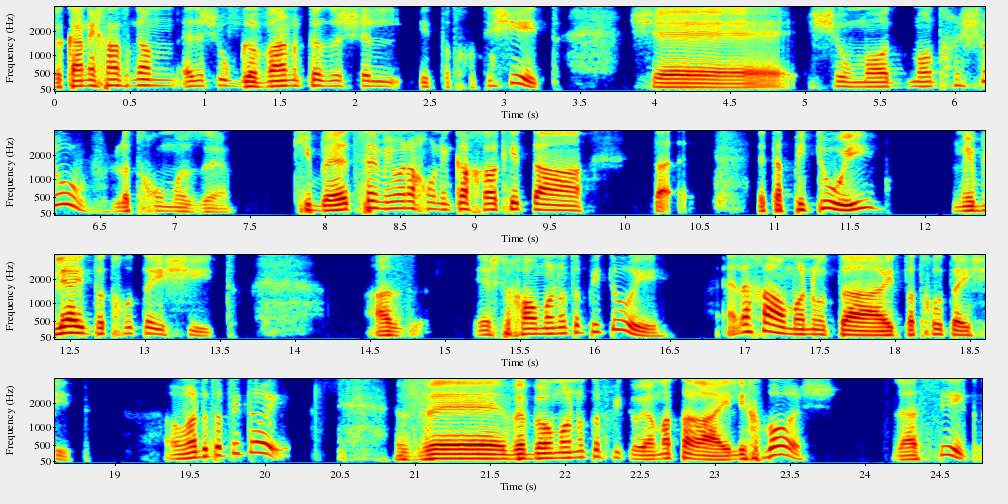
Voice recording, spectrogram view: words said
וכאן נכנס גם איזשהו גוון כזה של התפתחות אישית, ש... שהוא מאוד מאוד חשוב לתחום הזה. כי בעצם אם אנחנו ניקח רק את, ה... את הפיתוי, מבלי ההתפתחות האישית, אז יש לך אומנות הפיתוי, אין לך אומנות ההתפתחות האישית. אומנות הפיתוי. ו, ובאומנות הפיתוי המטרה היא לכבוש, להשיג.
